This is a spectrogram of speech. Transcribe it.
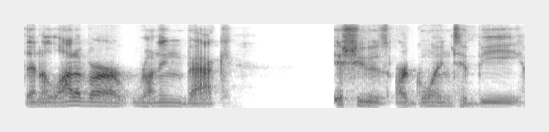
then a lot of our running back issues are going to be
